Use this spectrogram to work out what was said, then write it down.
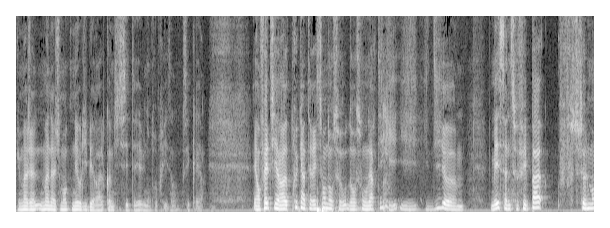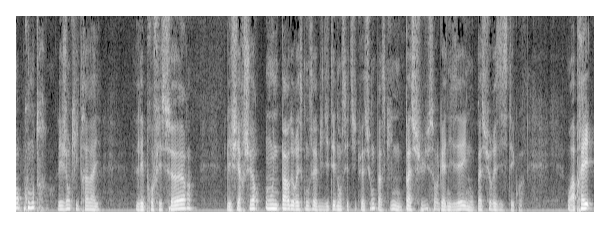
Du management néolibéral, comme si c'était une entreprise, hein, c'est clair. Et en fait, il y a un truc intéressant dans, dans son article, il, dit, euh, mais ça ne se fait pas seulement contre les gens qui y travaillent. Les professeurs, les chercheurs ont une part de responsabilité dans cette situation parce qu'ils n'ont pas su s'organiser, ils n'ont pas su résister. Quoi. Bon, après,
